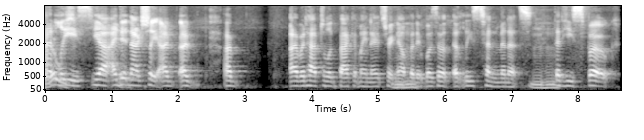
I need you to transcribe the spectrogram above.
But at was- least, yeah. I didn't actually. I, I, I, I would have to look back at my notes right now, but it was a, at least ten minutes that he spoke,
